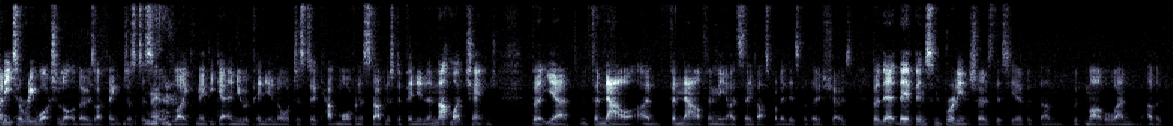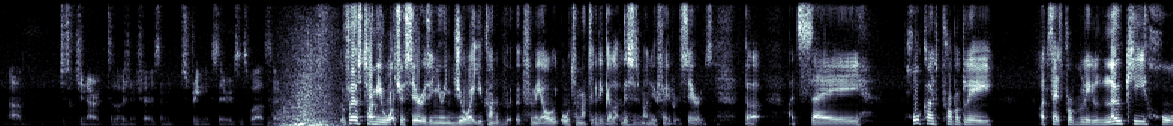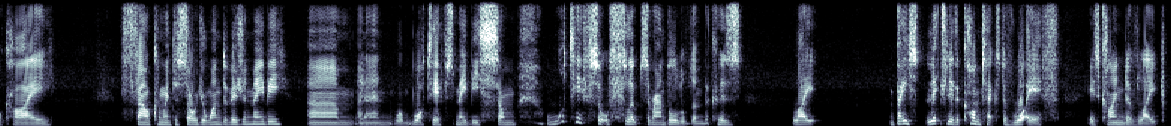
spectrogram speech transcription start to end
I need to rewatch a lot of those. I think just to sort Yeah. of like maybe get a new opinion or just to have more of an established opinion, and that might change. But yeah, for now, I for now for me, I'd say that's what it is for those shows. But there there have been some brilliant shows this year with um with Marvel and other um just generic television shows and streaming series as well. So The first time you watch a series and you enjoy it, you kind of, for me, au- automatically go like, "This is my new favorite series." But I'd say Hawkeye's probably. I'd say it's probably Loki, Hawkeye, Falcon, Winter Soldier, WandaVision, maybe. Um, and Yeah. then well, what ifs maybe some what if sort of floats around all of them because like based literally the context of what if is kind of like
